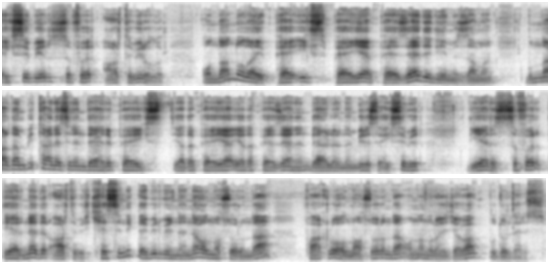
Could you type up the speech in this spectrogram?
Eksi 1, 0, artı 1 olur. Ondan dolayı Px, Py, Pz dediğimiz zaman bunlardan bir tanesinin değeri Px ya da Py ya da Pz'nin değerlerinden birisi eksi 1. Diğeri 0, diğeri nedir? Artı 1. Kesinlikle birbirinden ne olmak zorunda? Farklı olmak zorunda. Ondan dolayı cevap budur deriz.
